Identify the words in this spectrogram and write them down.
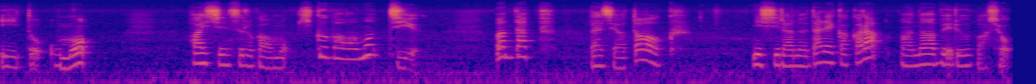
いいと思う。配信する側も聞く側も自由。ワンタップラジオトーク。見知らぬ誰かから学べる場所。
